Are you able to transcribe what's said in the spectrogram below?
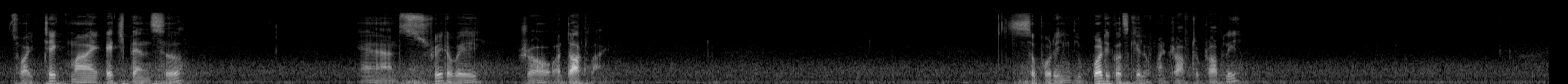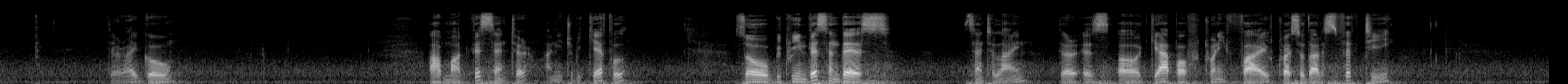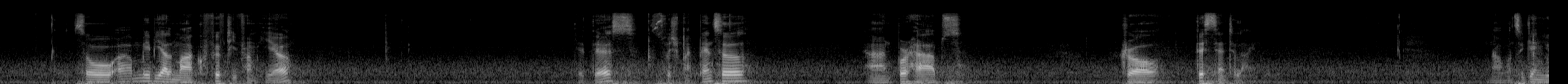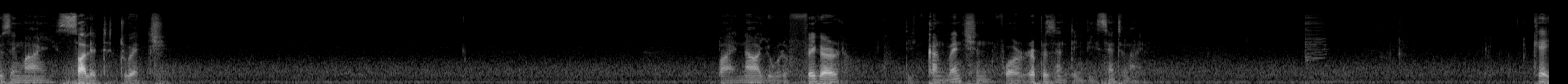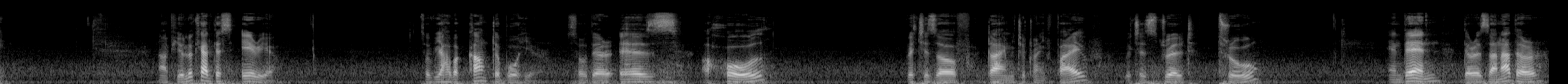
So, I take my H pencil and straight away draw a dark line supporting the vertical scale of my drafter properly. There I go. I have marked this center, I need to be careful. So, between this and this center line there is a gap of 25 twice so that is 50. So, uh, maybe I will mark 50 from here get this switch my pencil and perhaps draw this center line. Now, once again using my solid 2H. By now, you would have figured the convention for representing the center line. Okay. Now, if you look at this area, so we have a counter bore here. So, there is a hole which is of diameter 25 which is drilled through and then there is another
